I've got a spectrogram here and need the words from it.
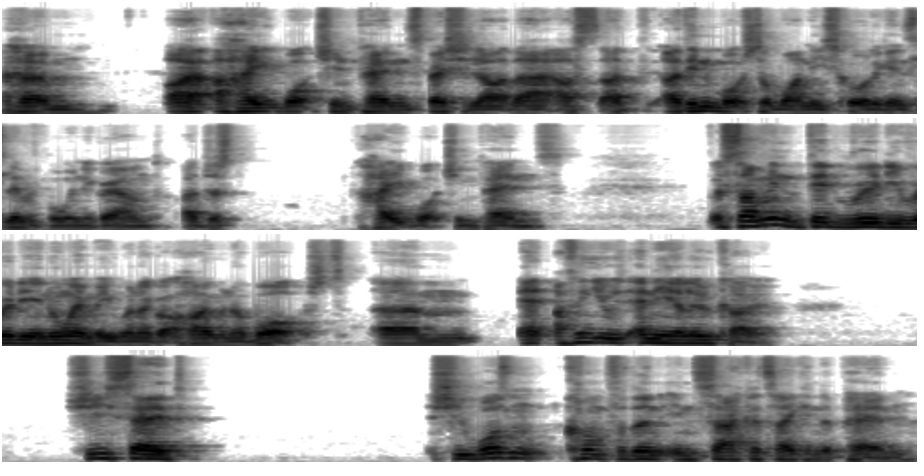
Um, I, I, hate watching Penn, especially like that. I, I, I, didn't watch the one he scored against Liverpool in the ground. I just hate watching Pens. But something did really, really annoy me when I got home and I watched. Um, I think it was Eni Aluko she said she wasn't confident in Saka taking the pen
